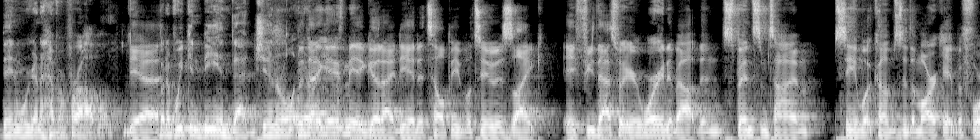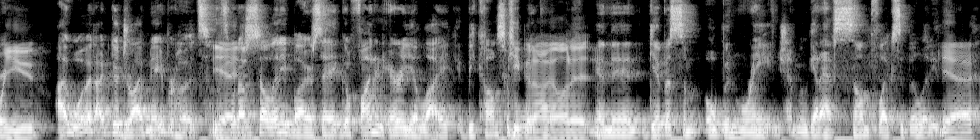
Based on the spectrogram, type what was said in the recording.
then we're going to have a problem. yeah. But if we can be in that general But that gave me a good idea to tell people too is like if you that's what you're worried about, then spend some time seeing what comes to the market before you I would. I'd go drive neighborhoods. That's Yeah, what I would tell any buyer. Say, go find an area you like, be comfortable. keep an eye it, on it. and then give us some open range. I mean, we got to have some flexibility. there. yeah.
